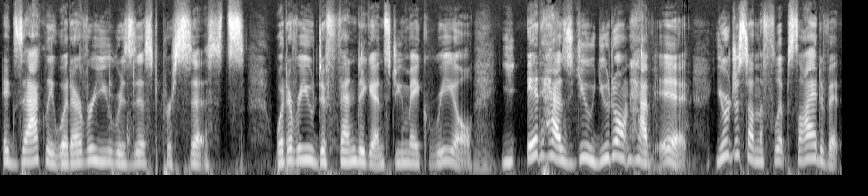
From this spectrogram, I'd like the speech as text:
exactly, whatever you resist persists. Whatever you defend against, you make real. It has you, you don't have it. You're just on the flip side of it.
